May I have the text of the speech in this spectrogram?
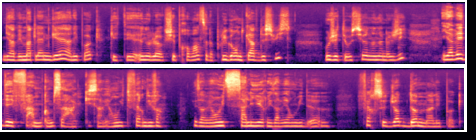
Il y avait Madeleine Gay à l'époque, qui était œnologue chez Provence, la plus grande cave de Suisse, où j'étais aussi en œnologie. Il y avait des femmes comme ça qui avaient envie de faire du vin. Ils avaient envie de salir, ils avaient envie de faire ce job d'homme à l'époque.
